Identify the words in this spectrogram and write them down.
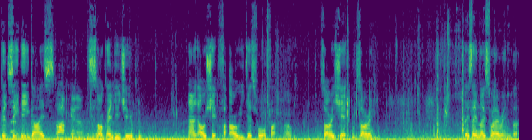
a good CD, guys. This is not good, YouTube. Uh, oh shit! Oh, he just swore. Fuck. Oh, sorry. Shit. Sorry. They say no swearing, but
